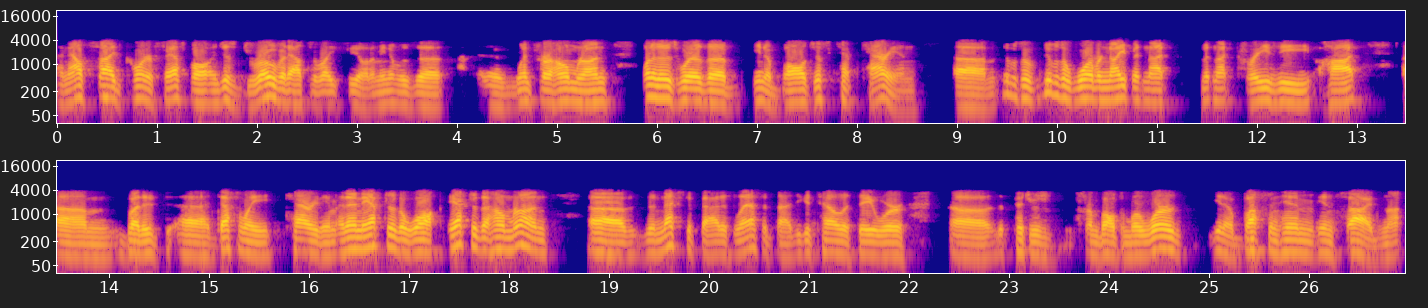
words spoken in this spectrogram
an outside corner fastball and just drove it out to right field. I mean, it was a, a went for a home run. One of those where the you know ball just kept carrying. Um, it was a it was a warmer night, but not but not crazy hot. Um, but it uh, definitely carried him. And then after the walk, after the home run, uh, the next at bat, his last at bat, you could tell that they were uh, the pitchers from Baltimore were you know busting him inside, not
